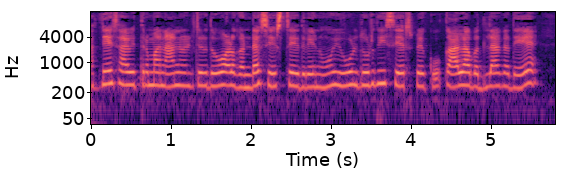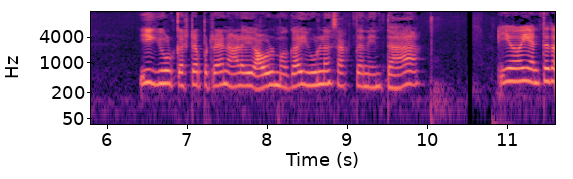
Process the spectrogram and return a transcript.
ಅದೇ ಸಾವಿತ್ರಮ್ಮ, ನಾನು ಹೇಳ್ತಿರೋದು ಅವಳ ಗಂಡ ಸೇರಿಸ್ತಾ ಇದ್ರೇನು? ಇವಳು ದುಡ್ದು ಸೇರಿಸ್ಬೇಕು, ಕಾಲ ಬದಲಾಗದೆ. ಈಗ ಇವಳು ಕಷ್ಟಪಟ್ರೆ ನಾಳೆ ಅವಳ ಮಗ ಇವಳನ್ನ ಸಾಕ್ತಾನೆ ಅಂತ. ಅಯ್ಯೋ ಎಂಥದ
